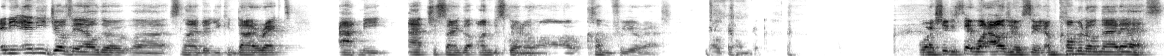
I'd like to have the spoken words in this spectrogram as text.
any any Jose Aldo uh, slander, you can direct at me at Chisanga underscore. and I'll, I'll come for your ass. I'll come. or I should have said what Aljo said. I'm coming on that ass.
